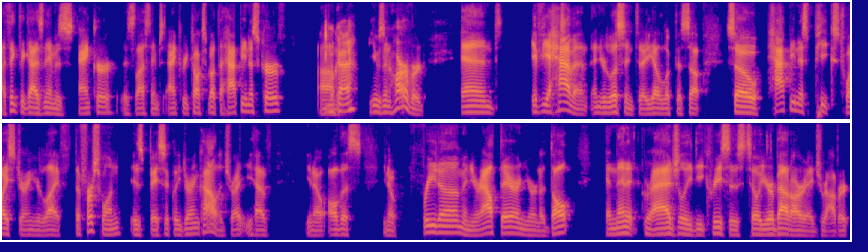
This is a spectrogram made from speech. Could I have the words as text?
I think the guy's name is Achor His last name's Achor He talks about the happiness curve. Um, okay. He was in Harvard. And if you haven't and you're listening today, you got to look this up. So happiness peaks twice during your life. The first one is basically during college, right? You have, you know, all this, you know, freedom and you're out there and you're an adult. And then it gradually decreases till you're about our age, Robert.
